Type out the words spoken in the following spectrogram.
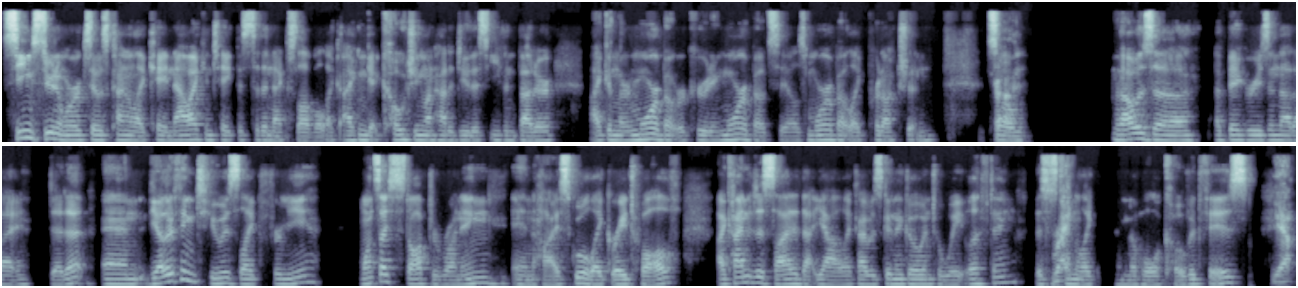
seeing student works it was kind of like hey now i can take this to the next level. Like i can get coaching on how to do this even better I can learn more about recruiting, more about sales, more about like production. So that was a, a big reason that I did it. And the other thing too is like for me, once I stopped running in high school, like grade 12, I kind of decided that, yeah, like I was going to go into weightlifting. This is right. kind of like the whole COVID phase. Yeah.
